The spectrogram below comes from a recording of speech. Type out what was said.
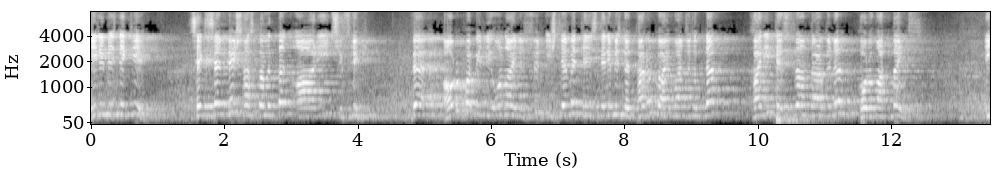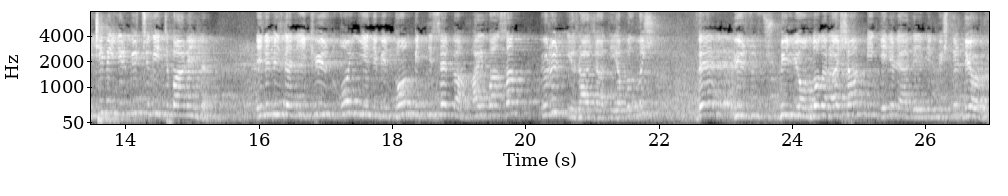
ilimizdeki 85 hastalıktan ari çiftlik ve Avrupa Birliği onaylı süt işleme tesislerimizde tarım ve hayvancılıkta kalite standartını korumaktayız. 2023 yılı itibariyle ilimizden 217 bin ton bitkisel ve hayvansal ürün ihracatı yapılmış ve 103 milyon doları aşan bir gelir elde edilmiştir diyoruz.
